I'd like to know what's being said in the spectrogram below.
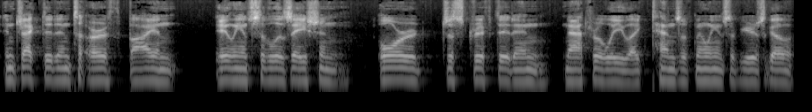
injected into Earth by an alien civilization or just drifted in naturally like tens of millions of years ago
